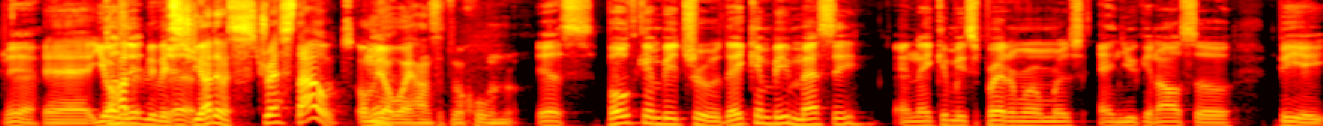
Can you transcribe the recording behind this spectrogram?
Yeah. Eh, jag, hade it- blivit, yeah. jag hade varit stressed out om Yeah. jag var i hans situation. Yes, both can be true. They can be messy and they can be spreading rumors, and you can also be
